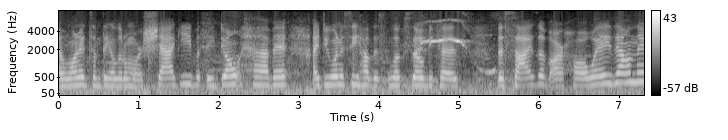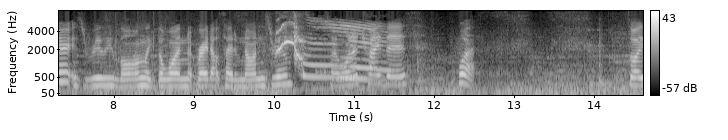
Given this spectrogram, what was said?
I wanted something a little more shaggy, but they don't have it. I do want to see how this looks though because the size of our hallway down there is really long, like the one right outside of Nani's room. So I want to try this. What? So I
